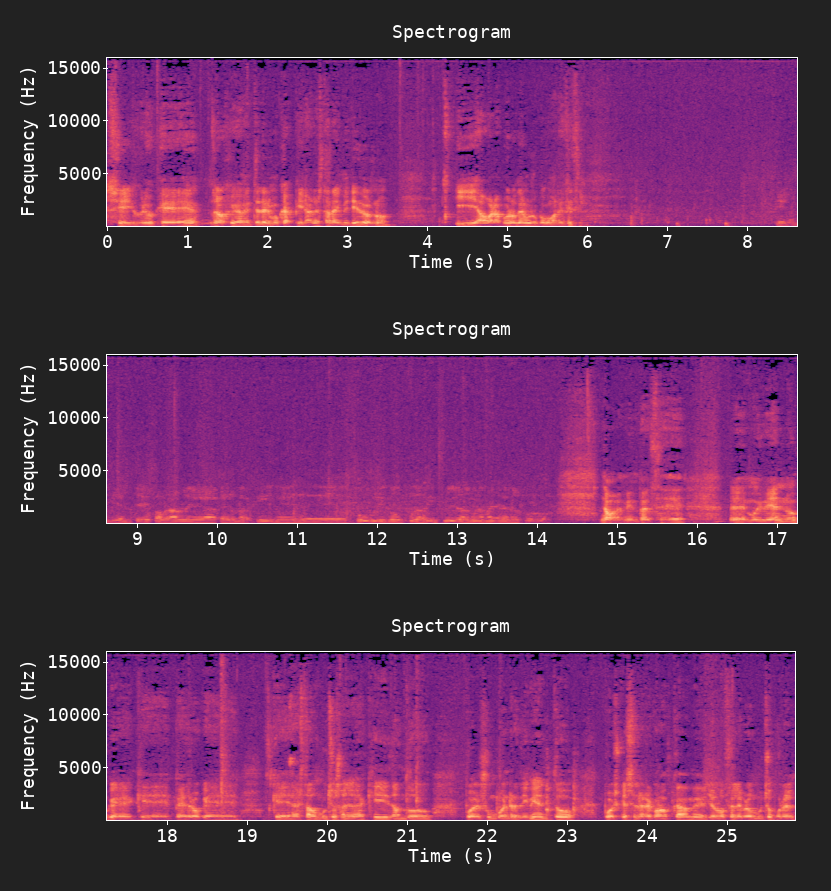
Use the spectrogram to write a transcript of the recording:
sí, yo creo que lógicamente tenemos que aspirar a estar ahí metidos, ¿no? Y ahora pues lo tenemos un poco más difícil. ¿El ambiente favorable a Pedro Martínez, eh, público, pudo haber influido de alguna manera en el juego? No, a mí me parece eh, muy bien, ¿no? Que, que Pedro, que, que ha estado muchos años aquí dando pues un buen rendimiento, pues que se le reconozca, me- yo lo celebro mucho por él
